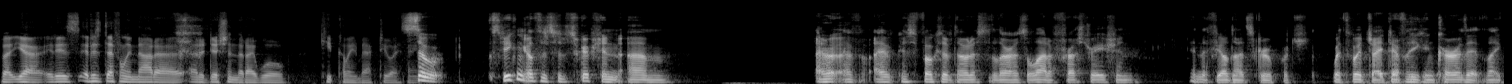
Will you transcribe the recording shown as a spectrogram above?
But yeah, it is it is definitely not a an addition that I will keep coming back to, I think. So, speaking of the subscription, um, I don't, I've, I guess folks have noticed that there is a lot of frustration in the Field Notes group, which with which I definitely concur that like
